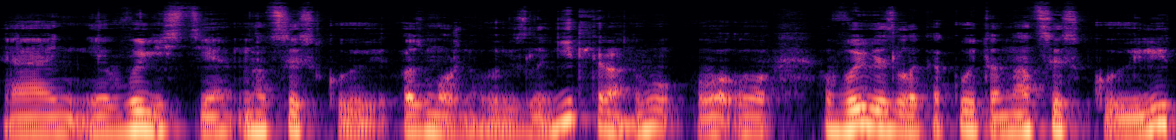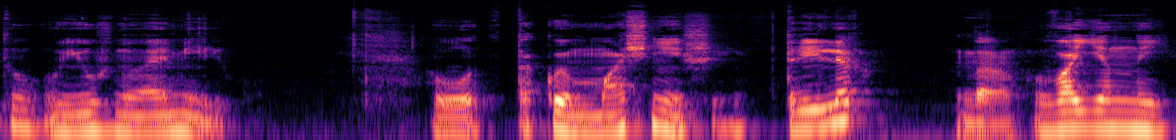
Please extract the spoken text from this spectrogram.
э, вывести нацистскую, возможно, вывезла Гитлера, ну, вывезла какую-то нацистскую элиту в Южную Америку. Вот такой мощнейший триллер да. военный,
